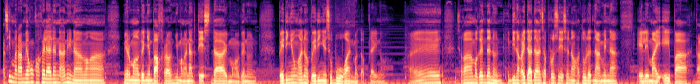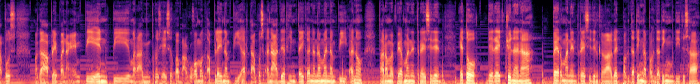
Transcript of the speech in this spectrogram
kasi marami akong kakilala na ano eh, na mga mayroong mga ganyang background yung mga nag-TESDA yung mga ganun. Pwede nyo ano pwede nyo subukan mag-apply no eh, saka maganda nun, hindi na kayo dadaan sa proseso ng katulad namin na LMIA pa, tapos mag-a-apply pa ng MPNP, maraming proseso pa bago ka mag-apply ng PR, tapos another hintay ka na naman ng P, ano, para may permanent resident. Ito, diretso na na permanent resident ka agad pagdating na pagdating mo dito sa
